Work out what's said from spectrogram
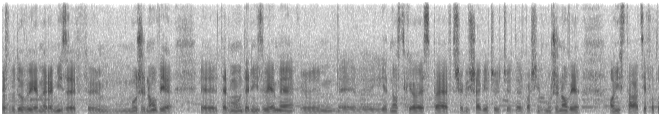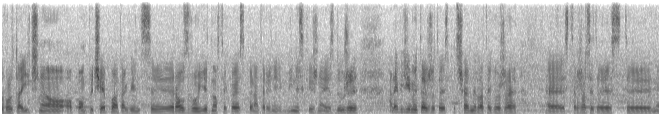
Rozbudowujemy remizę w em, Murzynowie, e, termomodernizujemy em, e, jednostki OSP w Trzebiszewie, czy, czy też właśnie w Murzynowie o instalacje fotowoltaiczne, o, o pompy ciepła, tak więc rozwój jednostek OSP na terenie gminy Skwierzyna jest duży, ale widzimy też, że to jest potrzebne, dlatego że e, strażacy to jest no,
